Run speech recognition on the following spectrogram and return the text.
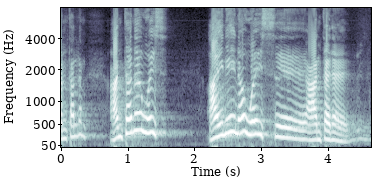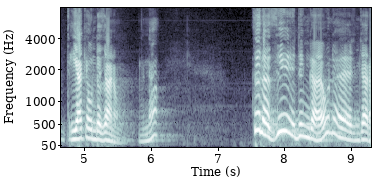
አንታለም አንተ ወይስ አይኔ ነው ወይስ አንተ? ጥያቄው እንደዛ ነው እና ስለዚህ ድንጋዩን እንጀራ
